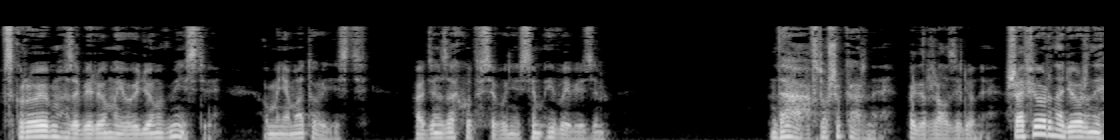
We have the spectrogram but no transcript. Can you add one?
Вскроем, заберем и уйдем вместе. У меня мотор есть. Один заход все вынесем и вывезем. «Да, авто шикарное», — поддержал Зеленый. «Шофер надежный,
